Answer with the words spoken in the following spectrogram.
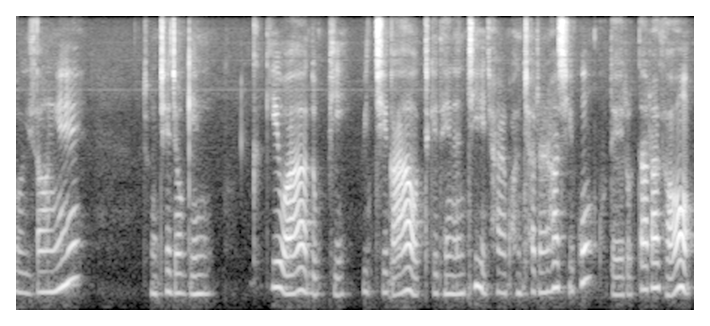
더 이상의 전체적인 크기와 높이, 위치가 어떻게 되는지 잘 관찰을 하시고 그대로 따라서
